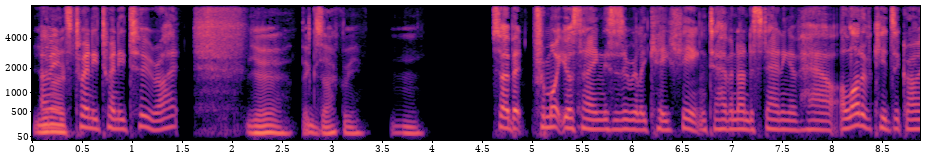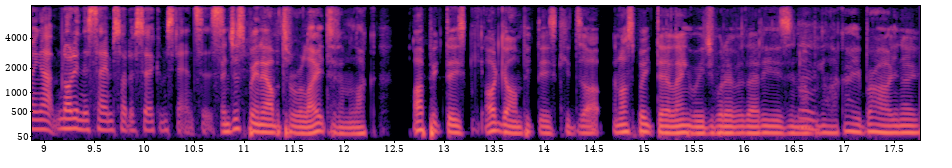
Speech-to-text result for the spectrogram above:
You I mean, it's 2022, right? Yeah, exactly. Mm. So, but from what you're saying, this is a really key thing to have an understanding of how a lot of kids are growing up not in the same sort of circumstances. And just being able to relate to them, like I pick these, I'd go and pick these kids up, and I speak their language, whatever that is, and I'd Mm. be like, "Hey, bro, you know."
